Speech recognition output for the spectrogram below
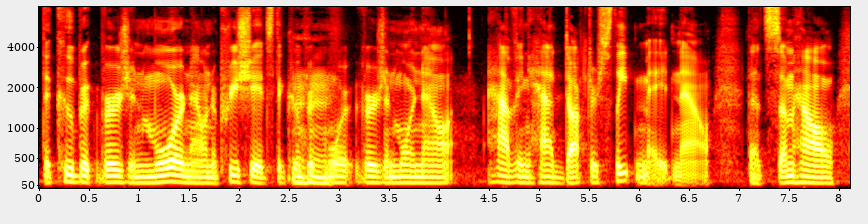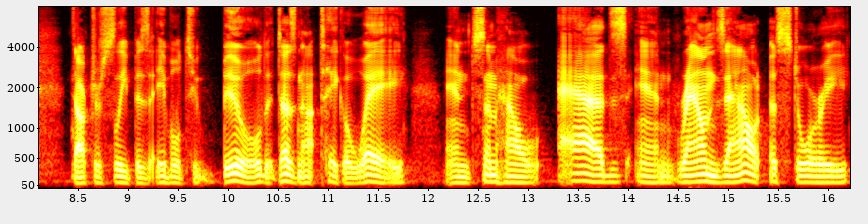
the Kubrick version more now and appreciates the Kubrick more, version more now, having had Doctor Sleep made now. That somehow Doctor Sleep is able to build; it does not take away, and somehow adds and rounds out a story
